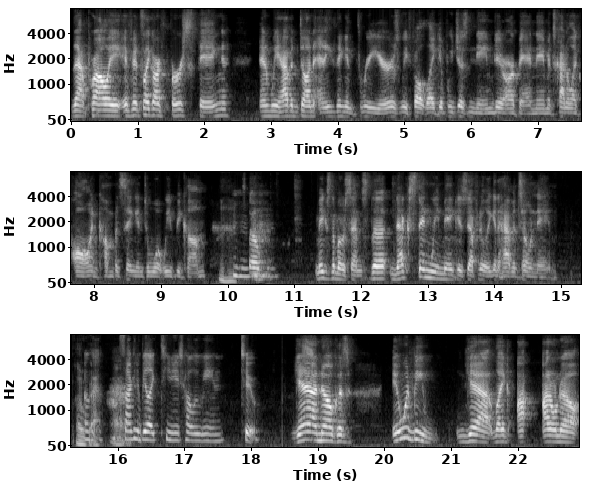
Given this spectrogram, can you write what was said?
that probably if it's like our first thing and we haven't done anything in three years. We felt like if we just named it our band name, it's kind of like all encompassing into what we've become. Mhm. Mhm. So makes the most sense. The next thing we make is definitely going to have its own name. Okay. Okay. It's right. not going to be like Teenage Halloween 2. Yeah, no, because it would be, yeah, like I, I don't know,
